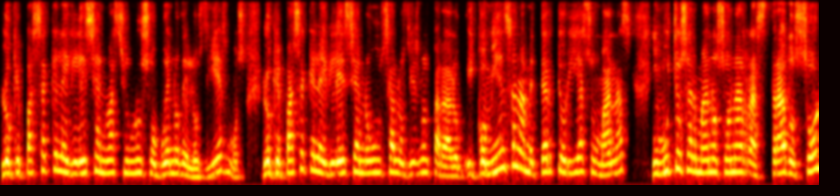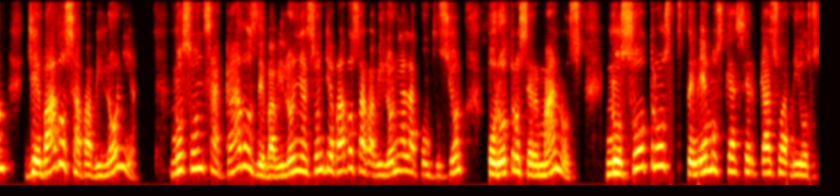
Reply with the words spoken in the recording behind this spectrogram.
Lo que pasa es que la iglesia no hace un uso bueno de los diezmos. Lo que pasa es que la iglesia no usa los diezmos para lo... y comienzan a meter teorías humanas y muchos hermanos son arrastrados, son llevados a Babilonia no son sacados de Babilonia, son llevados a Babilonia a la confusión por otros hermanos. Nosotros tenemos que hacer caso a Dios.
